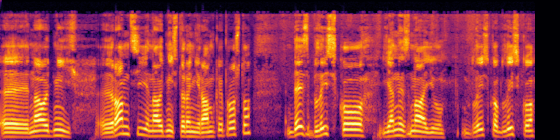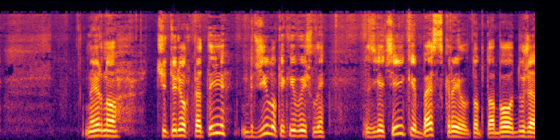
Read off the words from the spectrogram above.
е, на одній е, рамці, на одній стороні рамки просто десь близько, я не знаю, близько-близько, Навірно, 4-5 бджілок, які вийшли з ячейки без крил. Тобто або дуже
